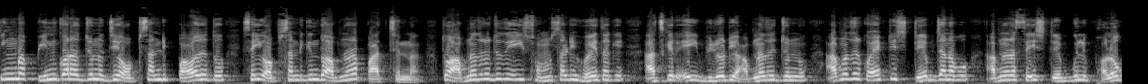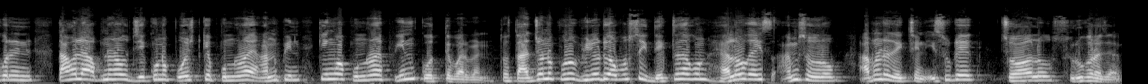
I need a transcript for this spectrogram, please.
কিংবা পিন করার জন্য যে অপশানটি পাওয়া যেত, সেই অপশানটি কিন্তু আপনারা পাচ্ছেন না। তো আপনাদেরও যদি এই সমস্যাটি হয়ে থাকে, আজকের এই ভিডিওটি আপনাদের জন্য, আপনাদের কয়েকটি স্টেপ জানাব, আপনারা সেই স্টেপগুলি ফলো করে নিন, তাহলে আপনারাও যে কোনো পোস্টকে পুনরায় আনপিন কিংবা পুনরায় পিন করতে পারবেন। তো তার জন্য পুরো ভিডিওটি অবশ্যই দেখতে থাকুন। হ্যালো গাইস আমি সৌরভ, আপনারা দেখছেন ইস্যুটেক চলো শুরু করা যাক।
